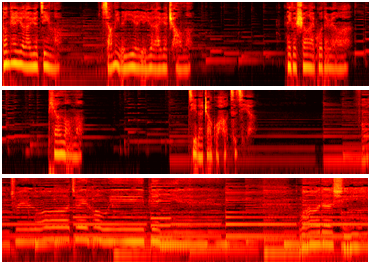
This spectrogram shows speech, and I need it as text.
冬天越来越近了，想你的夜也越来越长了。那个深爱过的人啊，天冷了，记得照顾好自己啊。风吹落最后一片叶，我的心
